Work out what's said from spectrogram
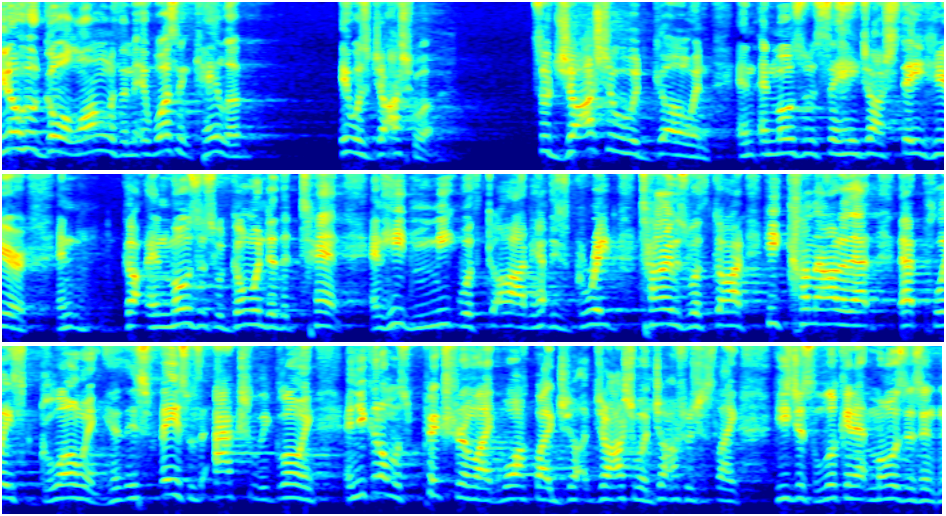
you know who would go along with him? It wasn't Caleb, it was Joshua. So Joshua would go and, and, and Moses would say, Hey, Josh, stay here. And God, and Moses would go into the tent and he'd meet with God and have these great times with God. He'd come out of that, that place glowing. His, his face was actually glowing. And you could almost picture him like walk by jo- Joshua, and Joshua's just like, he's just looking at Moses, and,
